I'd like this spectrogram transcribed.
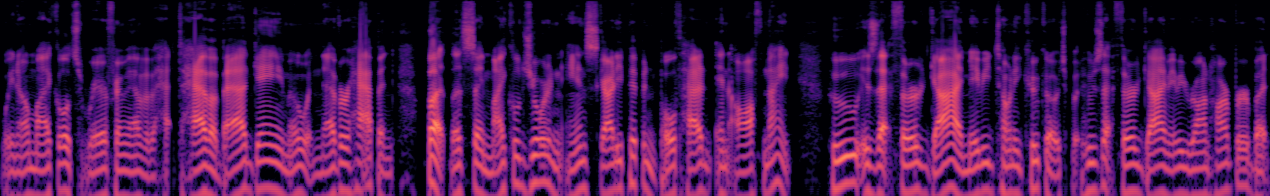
we know Michael, it's rare for him to have, a, to have a bad game. Oh, it never happened. But let's say Michael Jordan and Scottie Pippen both had an off night. Who is that third guy? Maybe Toni Kukoc, but who's that third guy? Maybe Ron Harper, but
